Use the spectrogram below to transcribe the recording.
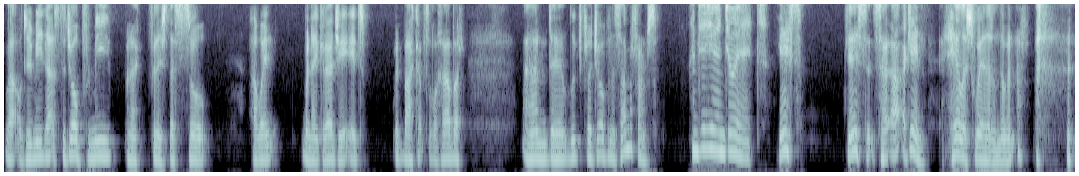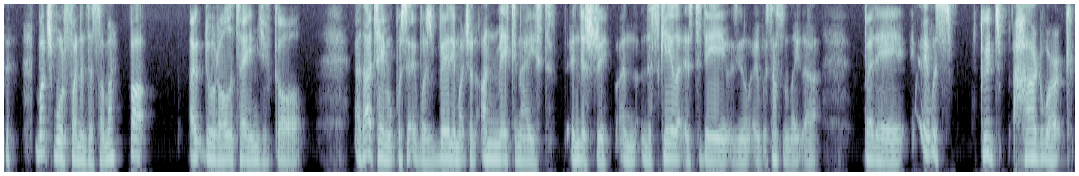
that'll do me. That's the job for me when I finish this. So I went, when I graduated, went back up to the harbour and uh, looked for a job in the salmon farms. And did you enjoy it? Yes. Yes, it's uh, again hellish weather in the winter. Much more fun in the summer, but outdoor all the time. You've got at that time it was it was very much an unmechanized industry, and the scale it is today, you know, it was nothing like that. But uh, it was good hard work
